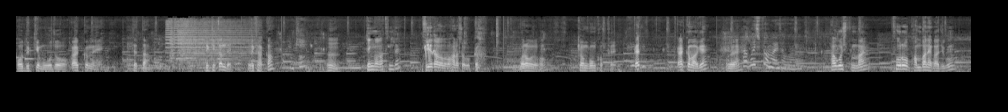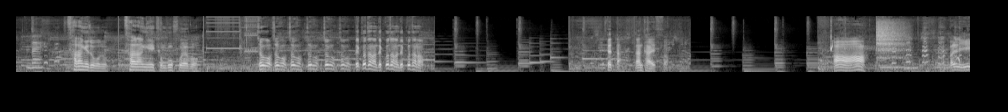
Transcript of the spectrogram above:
어 느낌 오죠 깔끔해 됐다 느낌 짠데 이렇게 할까? 오케이 응 된 거 같은데? 뒤에다가 뭐 하나 적을까? 뭐라고 적어? 경공 커플 끝? 깔끔하게? 왜? 하고 싶은 말 적어요. 하고 싶은 말? 서로 반반해가지고? 네. 사랑해 적어줘. 사랑해 경공 포에버 저거 저거 저거 저거 저거 저거 내 거잖아 내 거잖아 내 거잖아. 됐다. 난 다 했어. 아, 아. 빨리.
